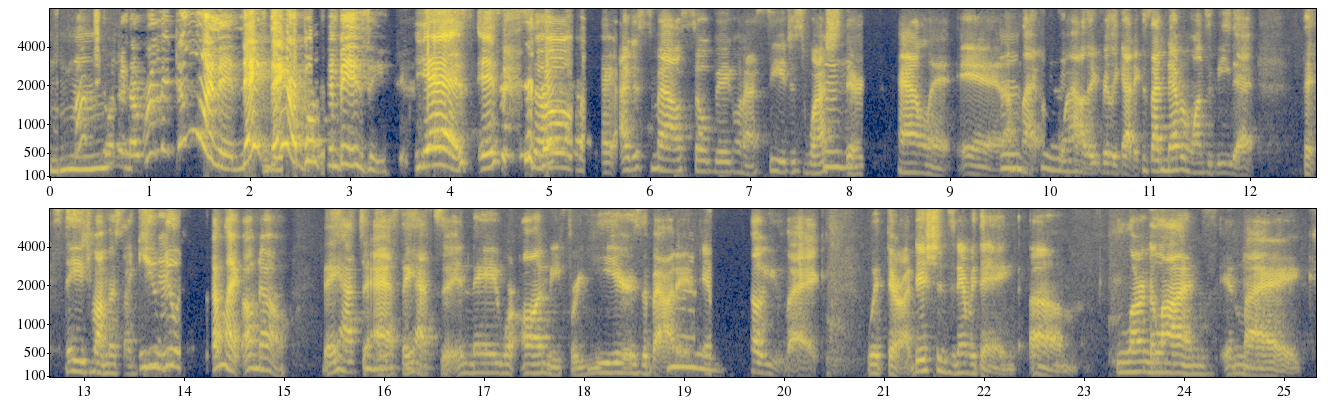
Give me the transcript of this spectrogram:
mm-hmm. my children are really doing it. They they are booked and busy. Yes, it's so like I just smile so big when I see it. Just watch mm-hmm. their talent. And I'm like, mm-hmm. wow, they really got it. Because I never want to be that that stage mom that's like, you mm-hmm. do it. I'm like, oh no, they have to mm-hmm. ask, they have to, and they were on me for years about it. And mm. tell you, like, with their auditions and everything, um, learn the lines in like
